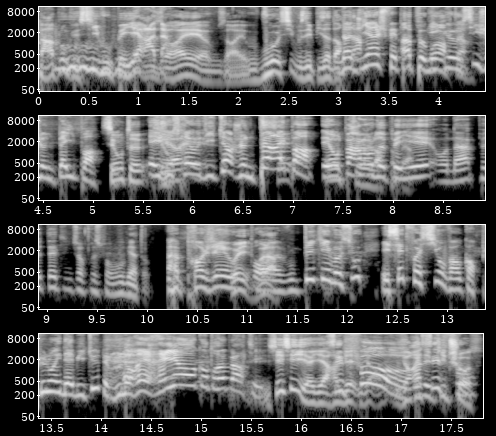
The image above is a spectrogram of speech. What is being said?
Bah, rappelons que si vous payez, vous aurez, vous aurez vous aussi vos épisodes en Note retard. bien, je fais Un partie peu moins aussi, je ne paye pas. C'est honteux. Et je serai auditeur, je ne paierai pas. Et en parlant de payer, on a peut-être une surprise pour vous bientôt. Un projet où Oui, pour voilà. vous piquer vos sous. Et cette fois-ci, on va encore plus loin que d'habitude. Vous n'aurez rien en contrepartie. Si, si, il y, aura C'est des- faux, il y aura des petites faux. choses.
